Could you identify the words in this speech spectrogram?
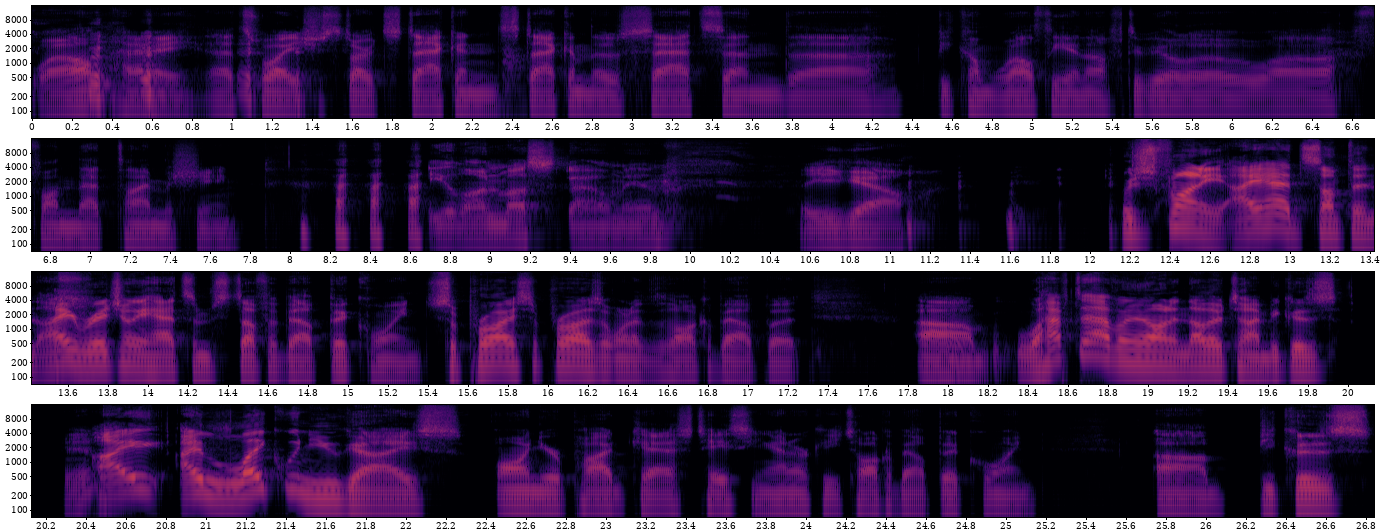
Well, hey, that's why you should start stacking stacking those sats and uh, become wealthy enough to be able to uh, fund that time machine. Elon Musk style, man. There you go. Which is funny. I had something. I originally had some stuff about Bitcoin. Surprise, surprise. I wanted to talk about, but um, we'll have to have it on another time because Yeah. I I like when you guys on your podcast, Tasting Anarchy, talk about Bitcoin uh, because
